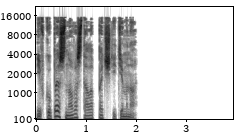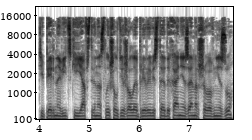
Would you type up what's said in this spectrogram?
и в купе снова стало почти темно. Теперь Новицкий явственно слышал тяжелое прерывистое дыхание замершего внизу,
